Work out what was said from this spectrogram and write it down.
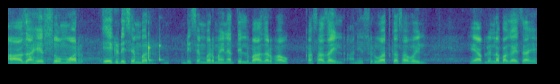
आज आहे सोमवार एक डिसेंबर डिसेंबर महिन्यातील बाजारभाव कसा जाईल आणि सुरुवात कसा होईल हे आपल्याला बघायचं आहे.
